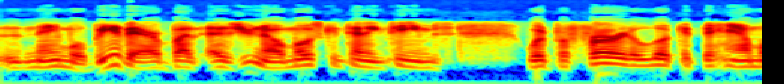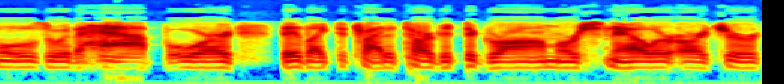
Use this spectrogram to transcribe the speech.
The name will be there, but as you know, most contending teams would prefer to look at the Hamels or the Happ, or they'd like to try to target DeGrom or Snell or Archer,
